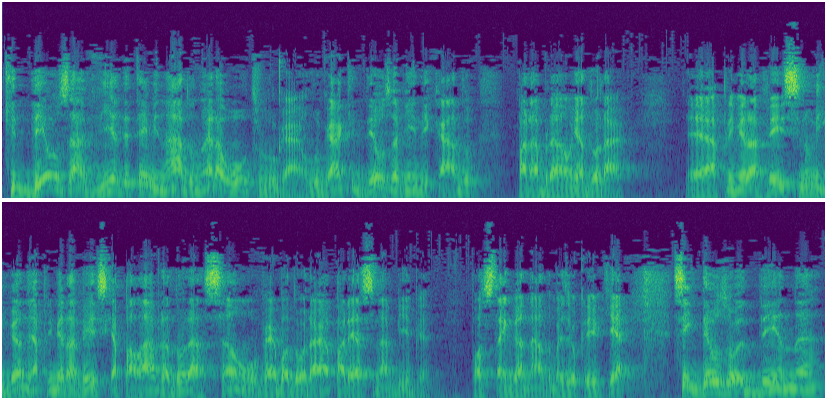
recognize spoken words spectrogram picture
que Deus havia determinado, não era outro lugar, o lugar que Deus havia indicado para Abraão e adorar. É a primeira vez, se não me engano, é a primeira vez que a palavra adoração, o verbo adorar, aparece na Bíblia. Posso estar enganado, mas eu creio que é. Sim, Deus ordena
